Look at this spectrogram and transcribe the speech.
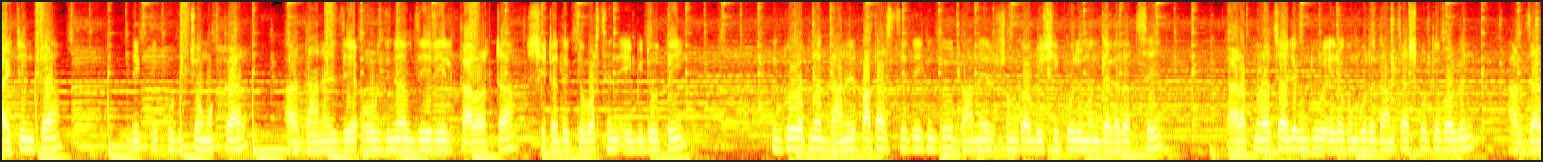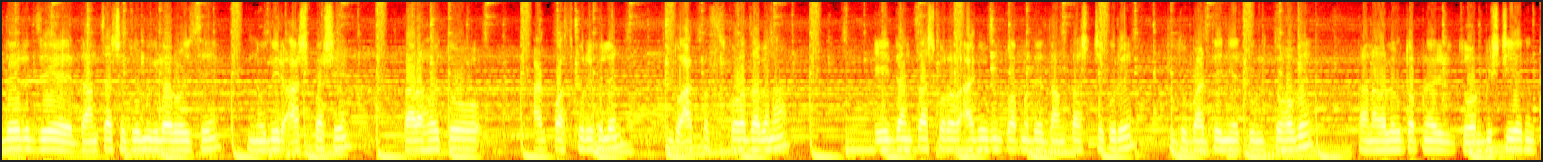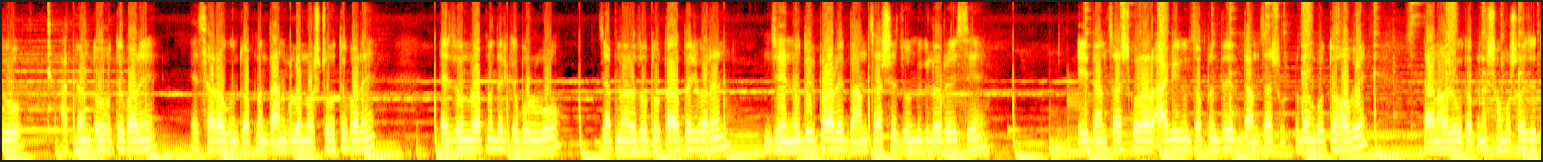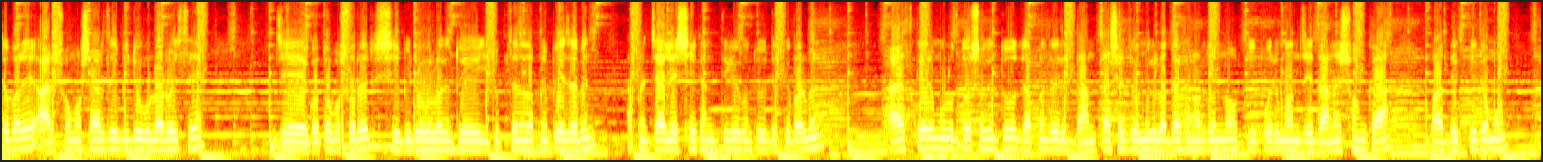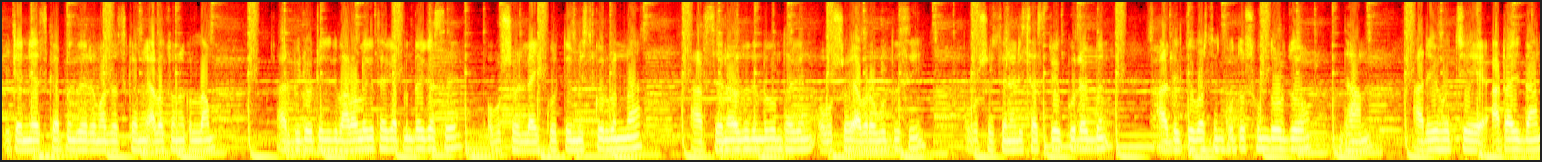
আইটেমটা দেখতে খুবই চমৎকার, আর ধানের যে অরিজিনাল যে রিয়েল কালারটা সেটা দেখতে পাচ্ছেন এই ভিডিওতেই। কিন্তু আপনার ধানের পাতার স্থিতি কিন্তু ধানের সংখ্যা বেশি পরিমাণ দেখা যাচ্ছে। আর আপনারা চাইলে কিন্তু এরকম করে ধান চাষ করতে পারবেন। আর যাদের যে ধান চাষের জমিগুলো রয়েছে নদীর আশপাশে, তারা হয়তো আগ পাস করে ফেলেন, কিন্তু আগ পাস করা যাবে না। এই ধান চাষ করার আগেও কিন্তু আপনাদের ধান চাষটি করে কিন্তু বাড়িতে নিয়ে তুলতে হবে। তা না হলে কিন্তু আপনার ঝড় বৃষ্টি কিন্তু আক্রান্ত হতে পারে। এছাড়াও কিন্তু আপনার ধানগুলো নষ্ট হতে পারে। এর জন্য আপনাদেরকে বলব যে আপনারা যত তাড়াতাড়ি পারেন যে নদীর পাড়ে ধান চাষের জমিগুলো রয়েছে, এই ধান চাষ করার আগে কিন্তু আপনাদের ধান চাষ উৎপাদন করতে হবে। তা না হলে কিন্তু আপনার সমস্যা হয়ে যেতে পারে। আর সমস্যার যে ভিডিওগুলো রয়েছে, যে গত বছরের সেই ভিডিওগুলো কিন্তু এই ইউটিউব চ্যানেল আপনি পেয়ে যাবেন। আপনি চাইলে সেখান থেকে কিন্তু দেখতে পারবেন। আজকের মূল উদ্দেশ্য কিন্তু আপনাদের ধান চাষের জমিগুলো দেখানোর জন্য কি পরিমাণ যে ধানের সংখ্যা বা দেখতে কেমন, এটা নিয়ে আজকে আপনাদের মাঝে আজকে আমি আলোচনা করলাম। আর ভিডিওটি যদি ভালো লেগে থাকে আপনাদের কাছে, অবশ্যই লাইক করতে মিস করবেন না। আর চ্যানেল যদি নতুন থাকেন, অবশ্যই আবারও বলতেছি, অবশ্যই চ্যানেলটি সাবস্ক্রাইব করে রাখবেন। আর দেখতে পাচ্ছেন কত সৌন্দর্য ধান, আর এই হচ্ছে আঠাশ ধান।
